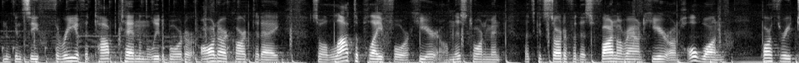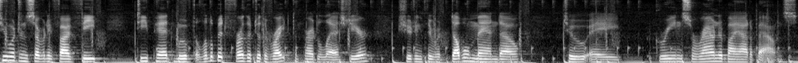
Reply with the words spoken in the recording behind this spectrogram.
and we can see three of the top 10 on the leaderboard are on our card today. So a lot to play for here on this tournament. Let's get started for this final round here on hole 1. Par 3, 275 feet. T-pad moved a little bit further to the right compared to last year, shooting through a double mando to a green surrounded by out of bounds.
